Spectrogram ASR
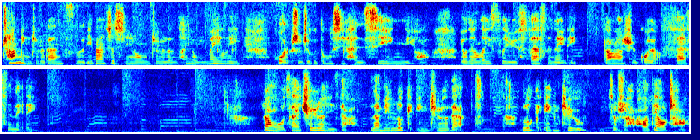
charming 这个单词一般是形容这个人很有魅力，或者是这个东西很吸引你哈，有点类似于 fascinating，刚刚学过的 fascinating。让我再确认一下，Let me look into that。Look into 就是好好调查，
